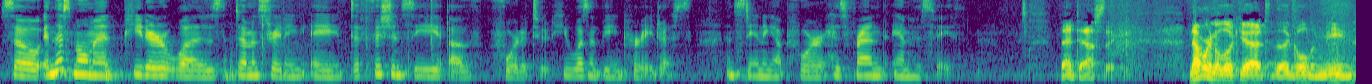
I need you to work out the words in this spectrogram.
So in this moment, Peter was demonstrating a deficiency of fortitude. He wasn't being courageous and standing up for his friend and his faith. Fantastic. Now we're going to look at the golden mean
